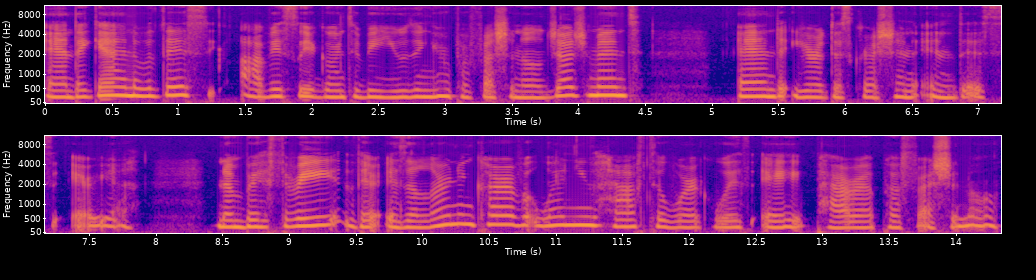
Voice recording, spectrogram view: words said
And again, with this, obviously, you're going to be using your professional judgment and your discretion in this area. Number three, there is a learning curve when you have to work with a paraprofessional.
